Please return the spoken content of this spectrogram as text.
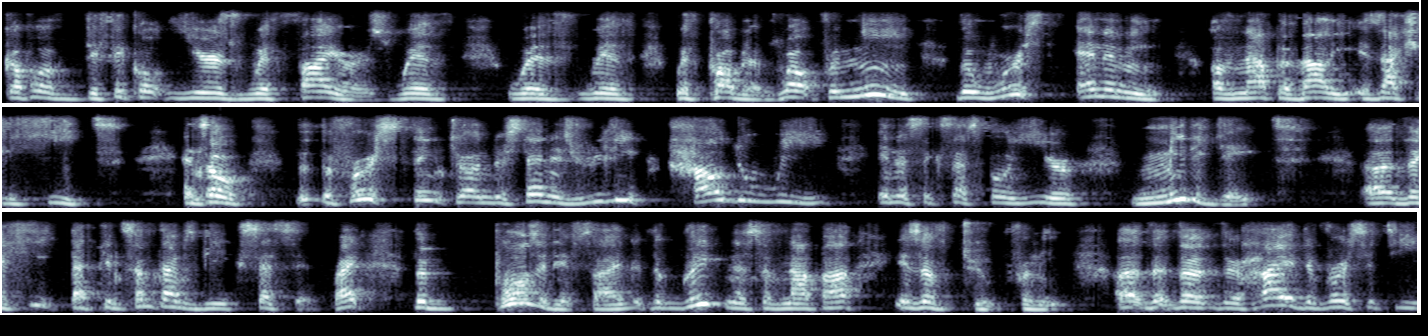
couple of difficult years with fires, with, with, with, with problems. Well, for me, the worst enemy of Napa Valley is actually heat. And so the, the first thing to understand is really how do we, in a successful year, mitigate uh, the heat that can sometimes be excessive, right? The positive side, the greatness of Napa is of two for me. Uh, the, the, the, high diversity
